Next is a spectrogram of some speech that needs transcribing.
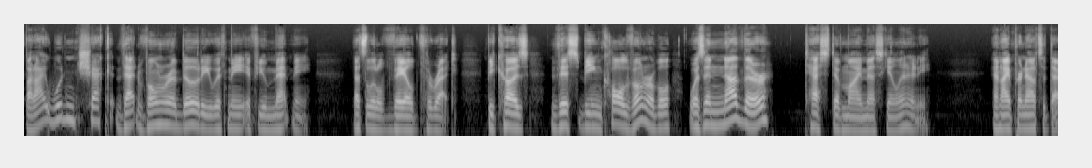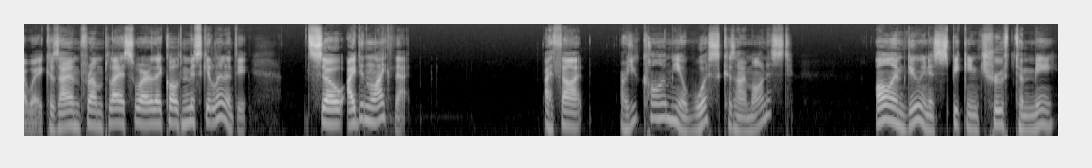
but I wouldn't check that vulnerability with me if you met me. That's a little veiled threat because this being called vulnerable was another test of my masculinity and I pronounce it that way because I'm from place where they called masculinity. So I didn't like that. I thought, are you calling me a wuss because I'm honest? All I'm doing is speaking truth to me.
